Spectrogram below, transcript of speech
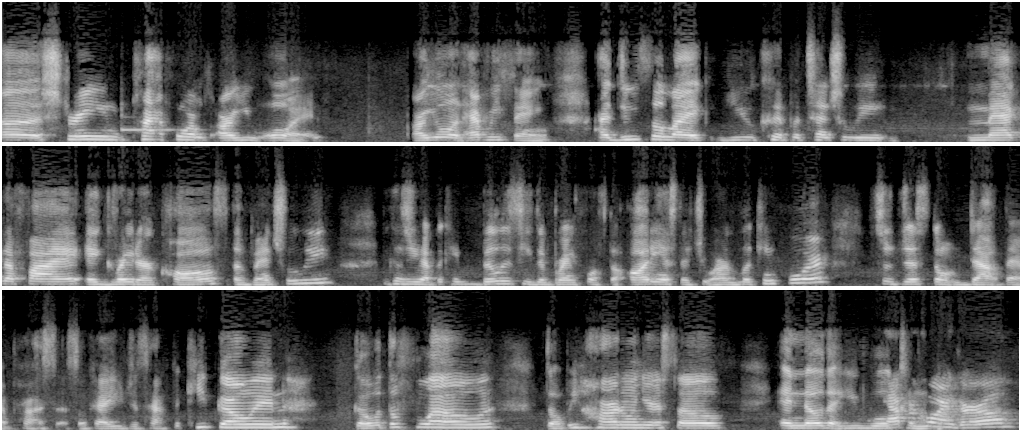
uh, stream platforms are you on? Are you on everything? I do feel like you could potentially magnify a greater cause eventually because you have the capability to bring forth the audience that you are looking for. So just don't doubt that process, okay? You just have to keep going, go with the flow, don't be hard on yourself, and know that you will Capricorn girl.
